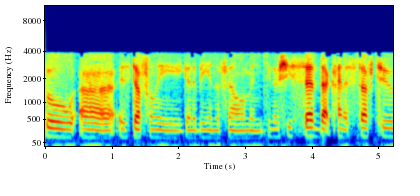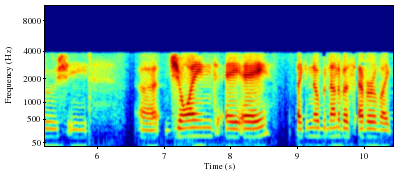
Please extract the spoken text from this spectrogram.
who uh is definitely going to be in the film and you know she said that kind of stuff too she uh joined AA like no but none of us ever like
